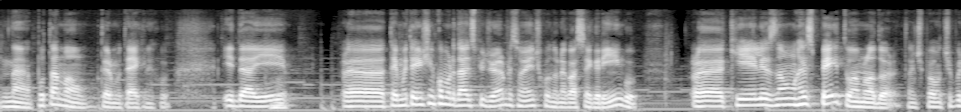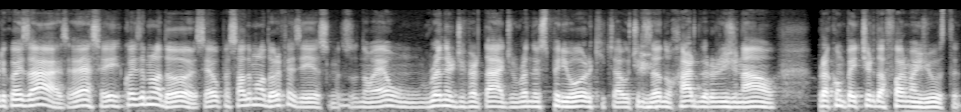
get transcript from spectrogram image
na puta mão, termo técnico. E daí. ah, tem muita gente em comunidade speedrun, principalmente quando o negócio é gringo, ah, que eles não respeitam o emulador. Então, tipo, é um tipo de coisa, ah, é, isso aí, é coisa do emulador, isso é, o pessoal do emulador fez isso, mas não é um runner de verdade, um runner superior que está utilizando o hardware original para competir da forma justa.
